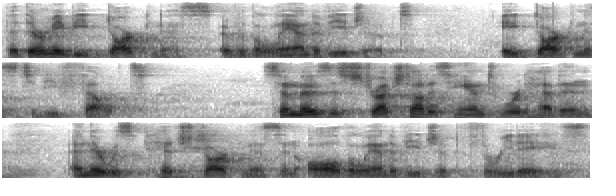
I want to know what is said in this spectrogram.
that there may be darkness over the land of Egypt, a darkness to be felt. So Moses stretched out his hand toward heaven, and there was pitch darkness in all the land of Egypt three days.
